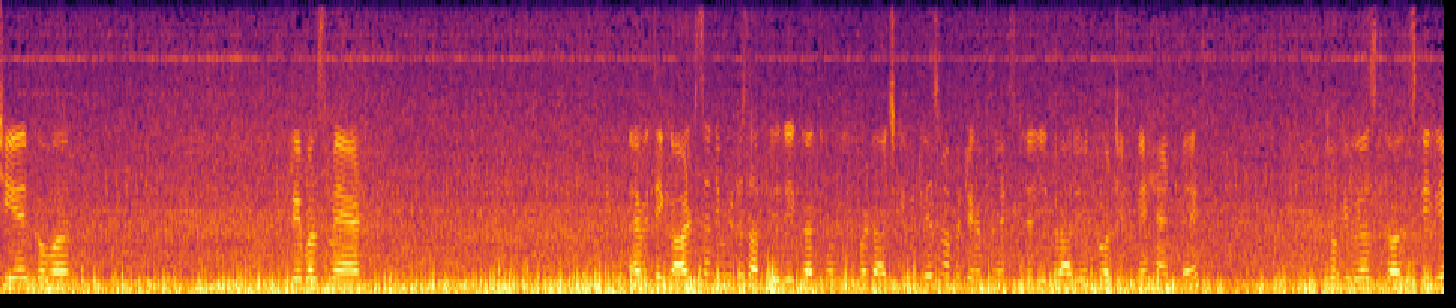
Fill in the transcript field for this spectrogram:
chair cover tables mat everything arts and videos आप लिए लेकर आती रहूँगी बट आज की वीडियोस, में अपने फ्रेंड्स के लिए लेकर आ रही हूँ क्रोचिट में हैंड बैग्स जो कि व्यवर्स गर्ल्स के लिए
